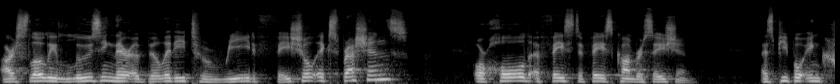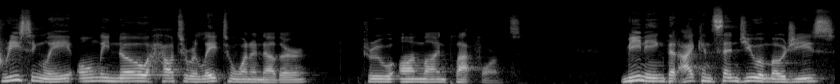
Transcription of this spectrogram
are slowly losing their ability to read facial expressions or hold a face to face conversation, as people increasingly only know how to relate to one another through online platforms. Meaning that I can send you emojis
